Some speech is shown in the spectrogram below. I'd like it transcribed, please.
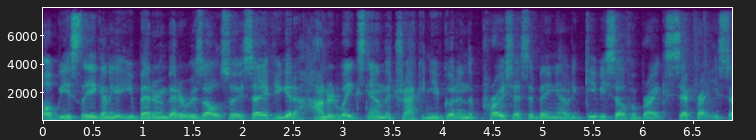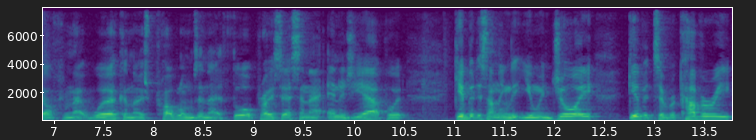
obviously are going to get you better and better results. So, say if you get 100 weeks down the track and you've got in the process of being able to give yourself a break, separate yourself from that work and those problems and that thought process and that energy output, give it to something that you enjoy, give it to recovery,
